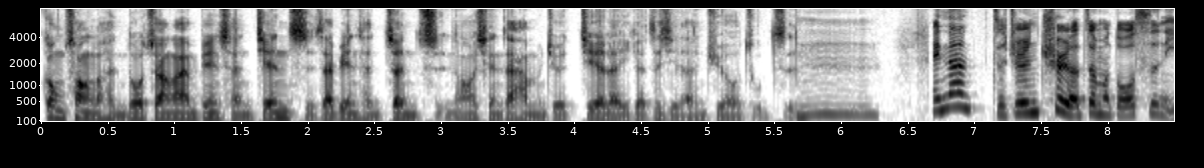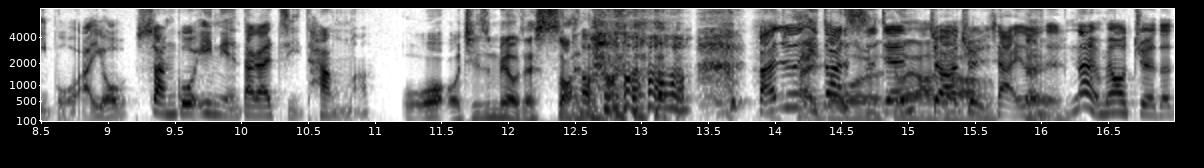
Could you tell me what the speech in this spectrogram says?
共创了很多专案，变成兼职，再变成正职，然后现在他们就接了一个自己的 NGO 组织。嗯，哎，那子君去了这么多次尼泊尔啊，有算过一年大概几趟吗？我我其实没有在算，反正就是一段时间就要去一下一段时间。那有没有觉得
